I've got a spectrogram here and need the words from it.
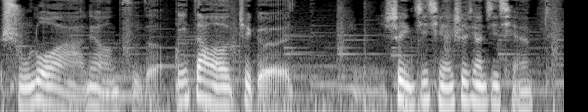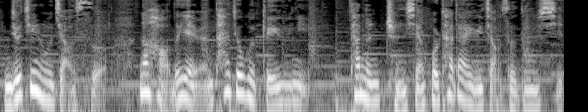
熟络啊那样子的。一到这个摄影机前、摄像机前，你就进入角色。那好的演员，他就会给予你他能呈现或者他带给角色的东西。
